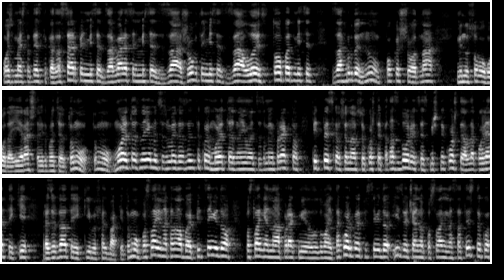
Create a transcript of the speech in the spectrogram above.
Ось моя статистика за серпень місяць, за вересень місяць, за жовтень місяць, за листопад місяць, за грудень. Ну, поки що одна мінусова года і решта відпрацьовує. Тому, тому можете ознайомитися з моєю статистикою, можете ознайомитися з моїм проектом. Підписка все на все коштує 15 доларів, це смішні кошти, але погляньте, які результати, які ви фідбаки. Тому посилання на канал буде під цим відео, посилання на проект мій лодування також буде під цим відео, і звичайно посилання на статистику,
